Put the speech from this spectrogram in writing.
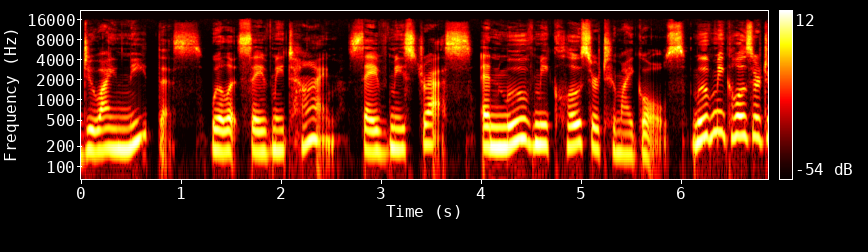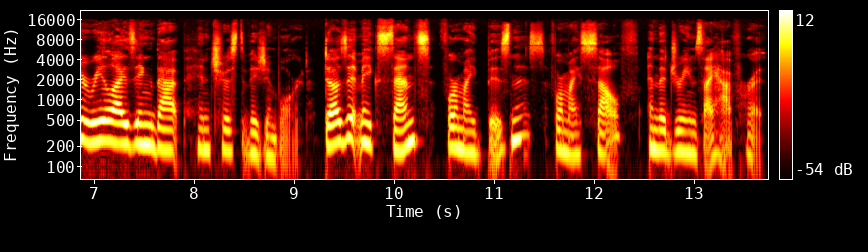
do I need this? Will it save me time, save me stress, and move me closer to my goals? Move me closer to realizing that Pinterest vision board. Does it make sense for my business, for myself, and the dreams I have for it?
